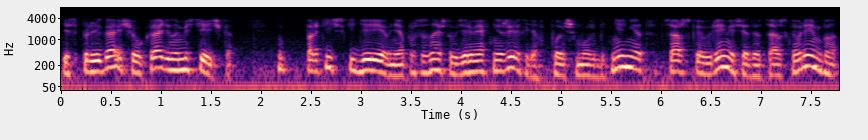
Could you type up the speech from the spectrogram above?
из прилегающего к Радину местечка. Ну, практически деревня. Я просто знаю, что в деревнях не жили, хотя в Польше, может быть, не, нет. Царское время, если это царское время было,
